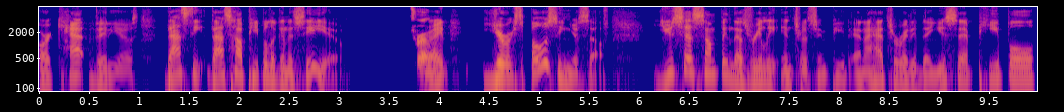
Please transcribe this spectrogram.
or cat videos, that's the that's how people are going to see you. True. Right? You're exposing yourself you said something that's really interesting, Pete, and I had to write it down. You said people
